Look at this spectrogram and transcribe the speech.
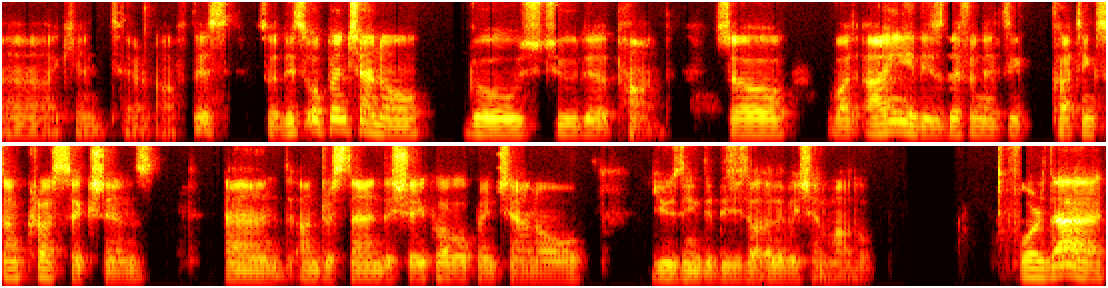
Uh, I can turn off this. So this open channel goes to the pond. So what I need is definitely cutting some cross sections and understand the shape of open channel using the digital elevation model. For that,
